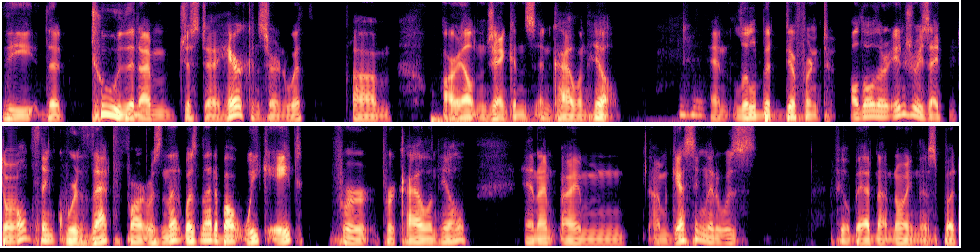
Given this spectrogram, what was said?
The the two that I'm just a hair concerned with um, are Elgton Jenkins and Kylin Hill, Mhm. and a little bit different. Although their injuries, I don't think were that far. Wasn't that wasn't that about week eight for for Kylin Hill? And I'm I'm I'm guessing that it was I feel bad not knowing this, but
